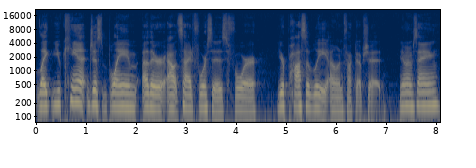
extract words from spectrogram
like you can't just blame other outside forces for your possibly own fucked up shit. You know what I'm saying?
